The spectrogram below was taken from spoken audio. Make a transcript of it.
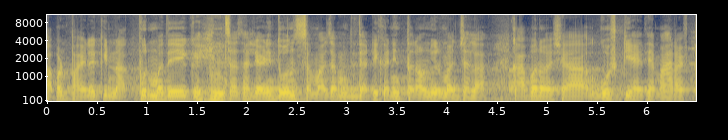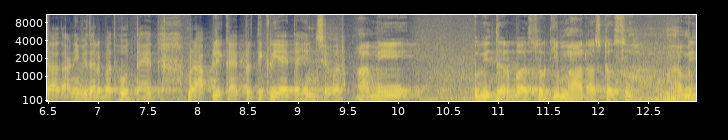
आपण पाहिलं की नागपूरमध्ये एक हिंसा झाली आणि दोन समाजामध्ये त्या ठिकाणी तणाव निर्माण झाला. का बरं अशा गोष्टी आहेत ह्या महाराष्ट्रात आणि विदर्भात होत आहेत? बरं आपली काय प्रतिक्रिया आहे त्या हिंसेवर? आम्ही विदर्भ असो की महाराष्ट्र असो आम्ही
